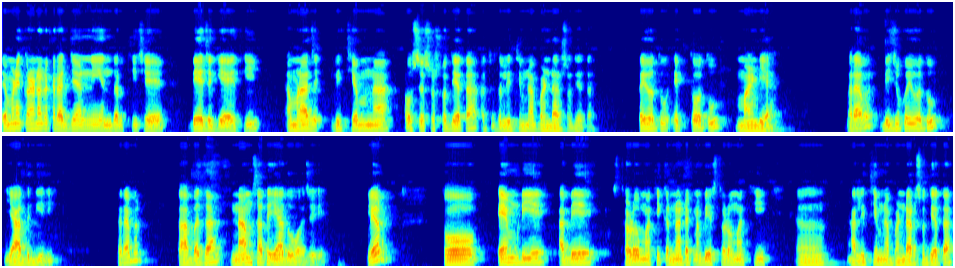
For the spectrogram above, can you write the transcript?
તેમણે કર્ણાટક રાજ્યની અંદરથી છે, બે જગ્યાએથી હમણાં જ લિથિયમના અવશેષો શોધ્યા હતા, અથવા તો લિથિયમના ભંડાર શોધ્યા હતા. કયું હતું? એક તો હતું માંડ્યા. બરાબર? બીજું કયું હતું? યાદગીરી. બરાબર? તો આ બધા નામ સાથે યાદ હોવા જોઈએ. ક્લિયર તો એમડીએ આ બે સ્થળોમાંથી, કર્ણાટકના બે સ્થળોમાંથી આ લિથિયમના ભંડાર શોધ્યા હતા.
